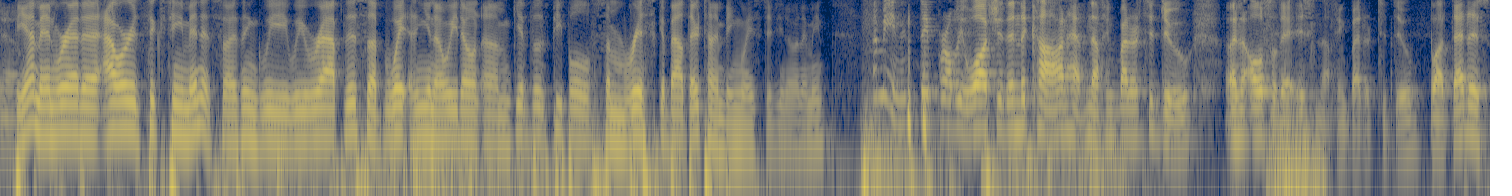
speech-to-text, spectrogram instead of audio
Yeah. but yeah, man, we're at an hour and sixteen minutes, so I think we we wrap this up. Wait, you know, we don't um, give those people some risk about their time being wasted. You know what I mean? I mean, they probably watch it in the car and have nothing better to do. And also, there is nothing better to do. But that is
